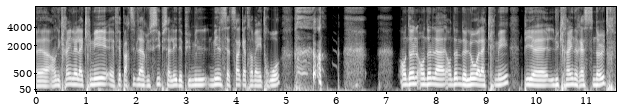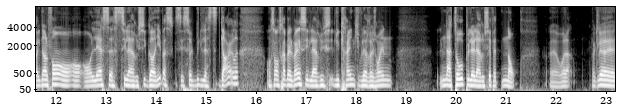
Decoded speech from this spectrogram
euh, en Ukraine, là, la Crimée euh, fait partie de la Russie, puis ça l'est depuis 1000 1783. on, donne, on, donne la, on donne de l'eau à la Crimée, puis euh, l'Ukraine reste neutre. Fait que dans le fond, on, on- laisse style, la Russie gagner, parce que c'est ça le but de la petite guerre. là. On, on se rappelle bien, c'est l'Ukraine qui voulait rejoindre NATO, puis là, la Russie a fait non. Voilà. Fait que là,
